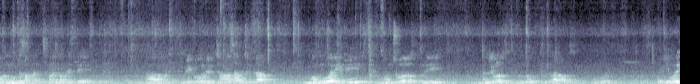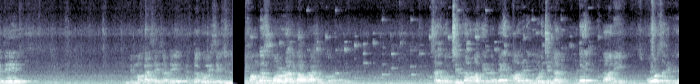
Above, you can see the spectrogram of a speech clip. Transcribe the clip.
మంగుకు సంబంధించి మనం గమనిస్తే మీకు నేను చాలాసార్లు చెప్పిన మంగు అనేది మంచు వల్ల వస్తుంది నల్లి వల్ల వస్తుంది ముందు విధానాల వల్ల వస్తుంది. మంగు అనేది ఎవరైతే నిమ్మకాయ సైజు అంటే పెద్ద గోళీ సైజు ఫంగస్ మొలవడానికి అవకాశం వచ్చిన తర్వాత ఏంటంటే ఆల్రెడీ ముడిచిండాలి. అంటే దాని స్పోర్ట్స్ అనేటివి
